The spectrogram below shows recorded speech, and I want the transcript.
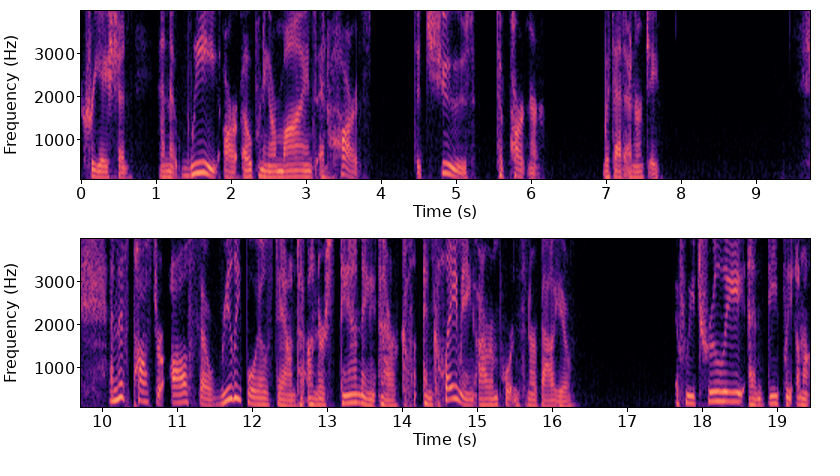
creation and that we are opening our minds and hearts to choose to partner with that energy. And this posture also really boils down to understanding our and claiming our importance and our value. If we truly and deeply and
